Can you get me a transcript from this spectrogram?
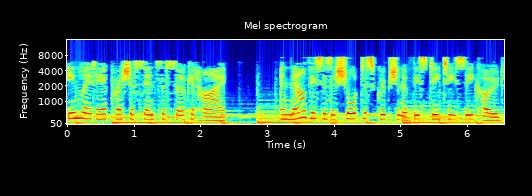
inlet air pressure sensor circuit high. And now this is a short description of this DTC code.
